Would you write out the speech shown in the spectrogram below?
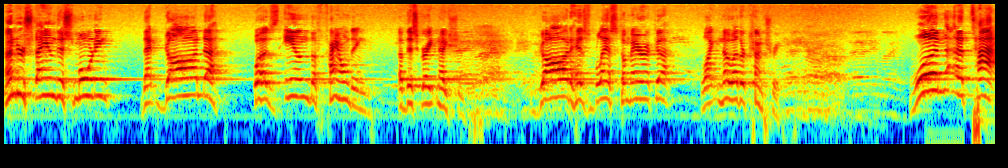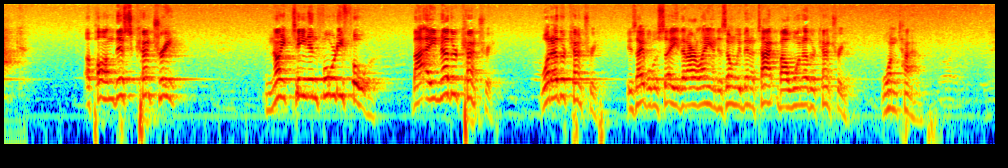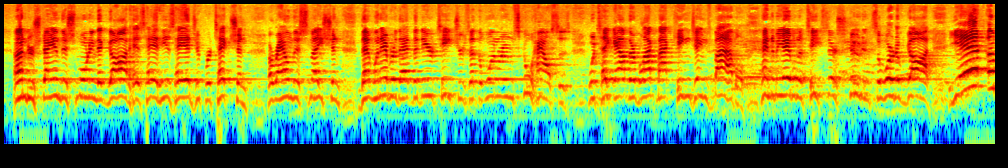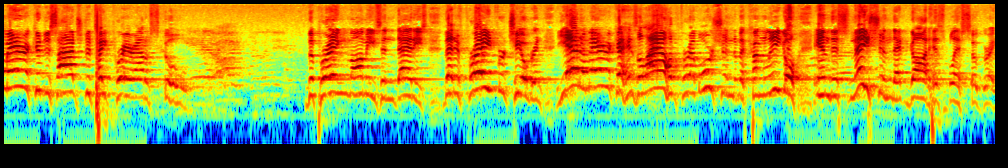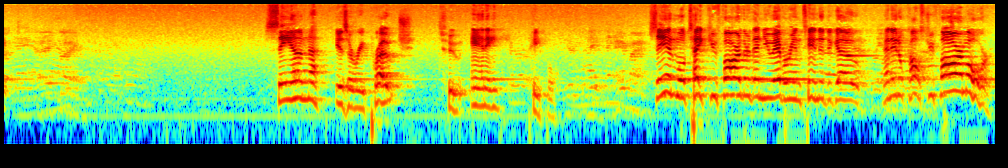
Understand this morning that God was in the founding of this great nation. God has blessed America like no other country. One attack upon this country in 1944 by another country. What other country is able to say that our land has only been attacked by one other country one time? Understand this morning that God has had His hedge of protection around this nation. That whenever that the dear teachers at the one-room schoolhouses would take out their blackback King James Bible and to be able to teach their students the Word of God, yet America decides to take prayer out of school the praying mommies and daddies that have prayed for children. Yet America has allowed for abortion to become legal in this nation that God has blessed so great. Sin is a reproach to any people. Sin will take you farther than you ever intended to go, and it'll cost you far more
